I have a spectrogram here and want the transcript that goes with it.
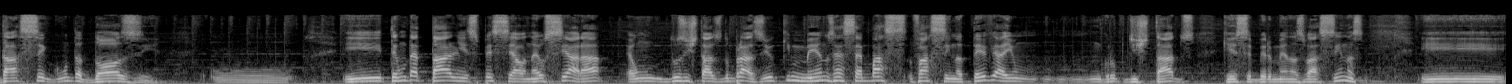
da segunda dose. O... E tem um detalhe especial, né? O Ceará é um dos estados do Brasil que menos recebe vacina. Teve aí um, um grupo de estados que receberam menos vacinas e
